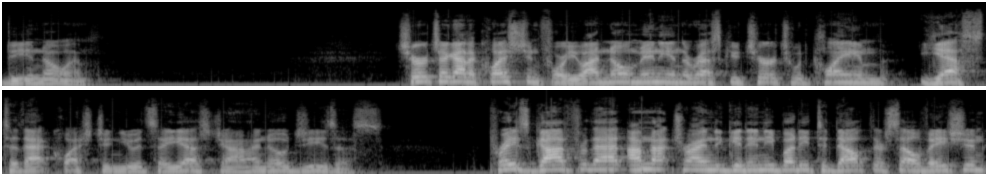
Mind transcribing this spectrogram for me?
Do you know him? Church, I got a question for you. I know many in the rescue church would claim yes to that question. You would say, Yes, John, I know Jesus. Praise God for that. I'm not trying to get anybody to doubt their salvation,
